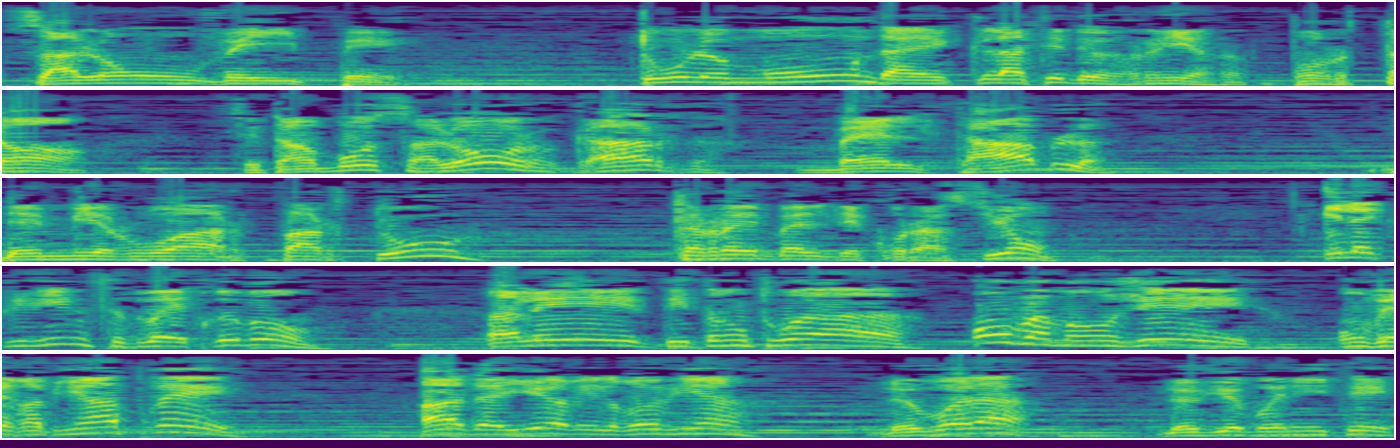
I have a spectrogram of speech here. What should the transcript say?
Salon VIP. Tout le monde a éclaté de rire. Pourtant, c'est un beau salon, regarde. Belle table, des miroirs partout, très belle décoration. Et la cuisine, ça doit être bon. Allez, détends-toi. On va manger. On verra bien après. Ah, d'ailleurs, il revient. Le voilà, le vieux Bonité.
